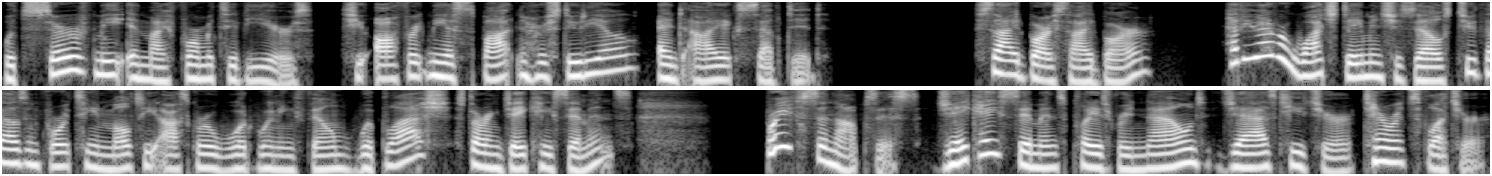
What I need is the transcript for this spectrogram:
would serve me in my formative years. She offered me a spot in her studio, and I accepted. Sidebar, sidebar. Have you ever watched Damien Chazelle's 2014 multi Oscar award winning film Whiplash, starring J.K. Simmons? Brief synopsis J.K. Simmons plays renowned jazz teacher Terence Fletcher,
